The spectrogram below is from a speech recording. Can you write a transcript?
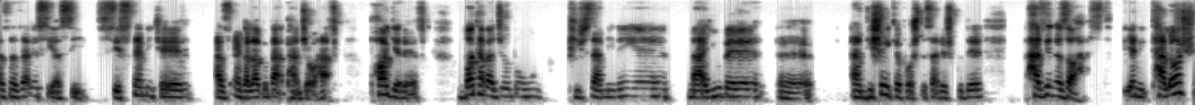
از نظر سیاسی سیستمی که از انقلاب 57 پا گرفت با توجه به اون پیش زمینه معیوب اندیشه که پشت سرش بوده هزینه زا هست. یعنی تلاش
